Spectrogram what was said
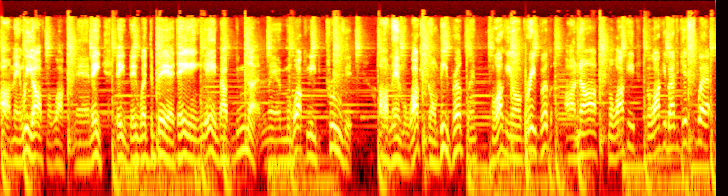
Oh man, we off Milwaukee, man. They they they wet the bed. They ain't, they ain't about to do nothing, man. Milwaukee need to prove it. Oh man, Milwaukee gonna beat Brooklyn. Milwaukee gonna beat Brooklyn. Oh no, Milwaukee, Milwaukee about to get swept.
